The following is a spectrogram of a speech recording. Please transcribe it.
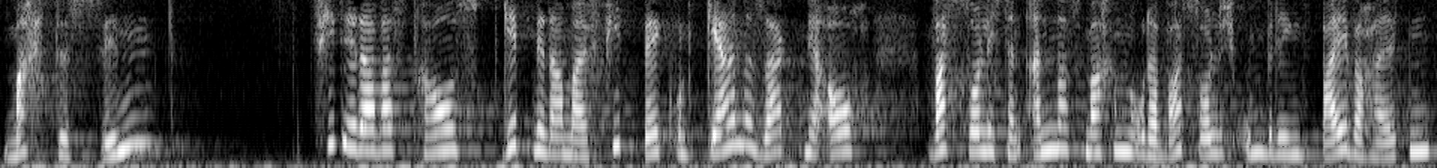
macht es Sinn? Zieht ihr da was draus? Gebt mir da mal Feedback und gerne sagt mir auch, was soll ich denn anders machen oder was soll ich unbedingt beibehalten?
